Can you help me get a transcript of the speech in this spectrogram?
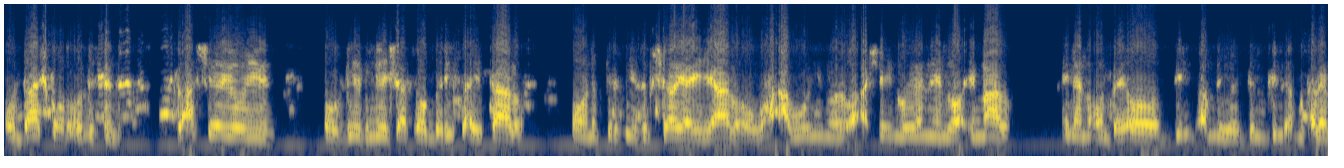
oo daashkooda u dhisan asheeyooyin oo geeg meeshaas oo beriis ay taalo oo naftirkiisa shaaya yaalo oo wax awooyin oo asheynooyin in loo imaado. Inan ontay oo dil ama dil dil ama kale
